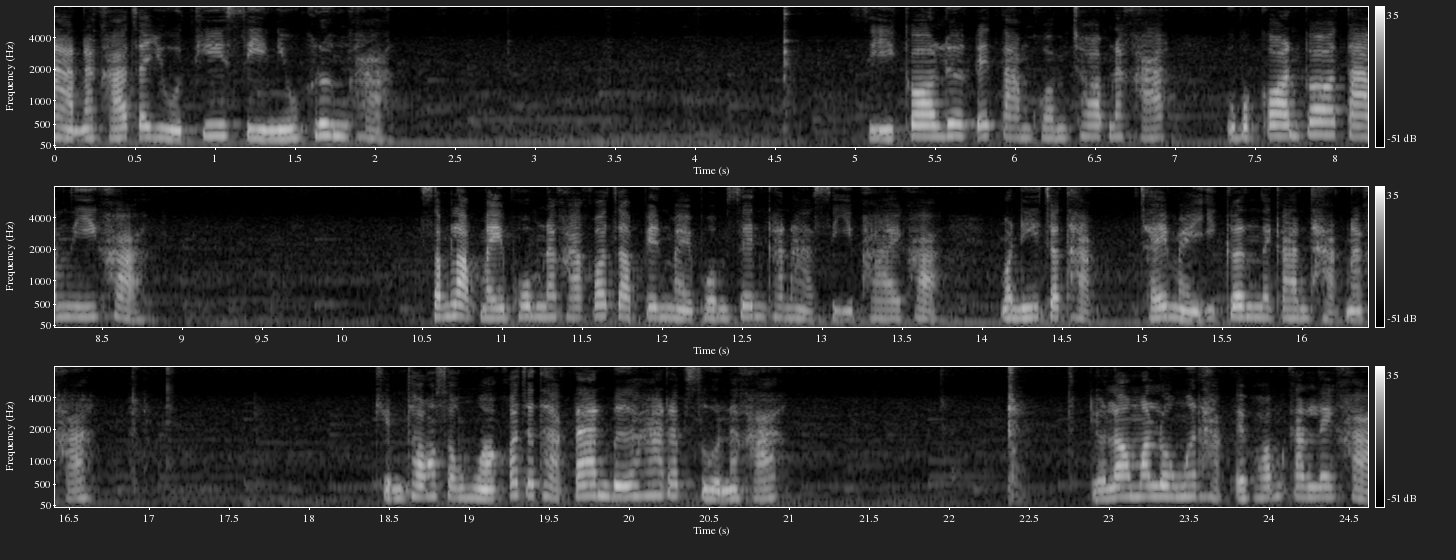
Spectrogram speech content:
นาดนะคะจะอยู่ที่ 4 นิ้วครึ่งค่ะ สีก็เลือกได้ตามความชอบนะคะ อุปกรณ์ก็ตามนี้ค่ะสำหรับไหมพรมนะคะ ก็จะเป็นไหมพรมเส้นขนาดสีพายค่ะ วันนี้จะถักใช้ไหมอีเกิลในการถักนะคะ เข็มทองสองหัวก็จะถักด้านเบอร์5ทับศูนย์นะคะ เดี๋ยวเรามาลงมือถักไปพร้อมกันเลยค่ะ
